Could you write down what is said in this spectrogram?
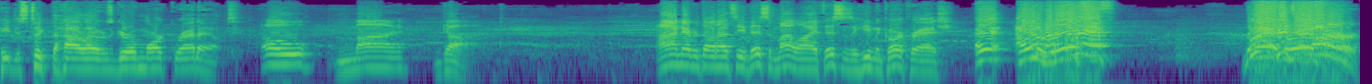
He just took the highlighters girl mark right out. Oh my God. I never thought I'd see this in my life. This is a human car crash. Hey, on the Not the ref. The Ref, hits ref.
